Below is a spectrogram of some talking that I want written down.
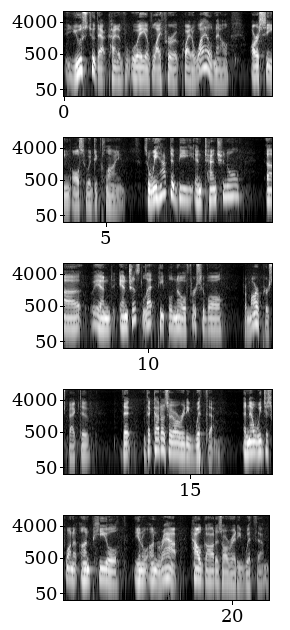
used to that kind of way of life for quite a while now are seeing also a decline. So we have to be intentional uh, and and just let people know first of all, from our perspective, that that God is already with them, and now we just want to unpeel, you know, unwrap how God is already with them,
